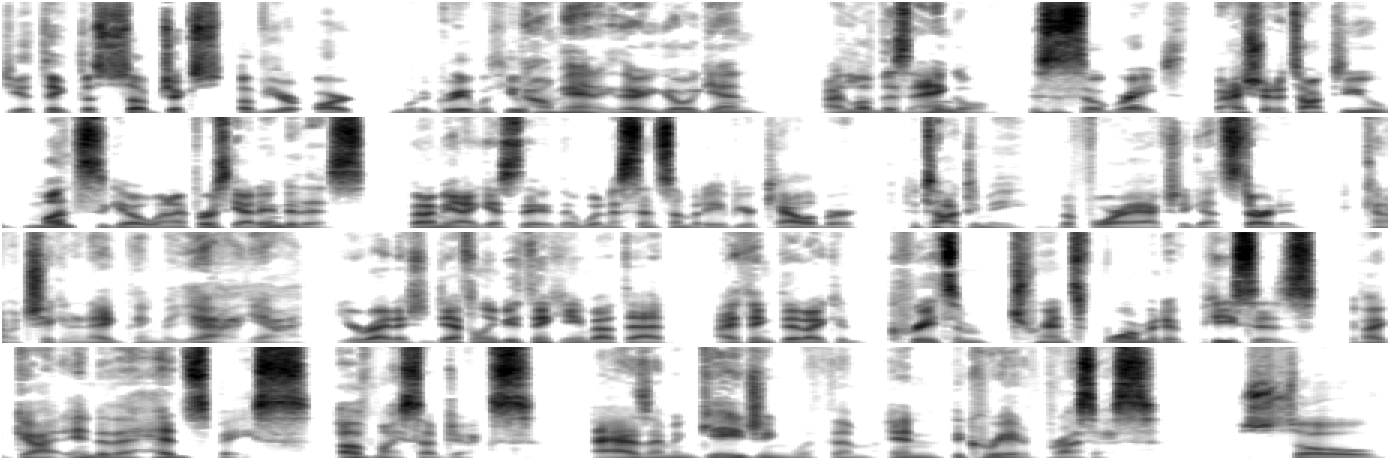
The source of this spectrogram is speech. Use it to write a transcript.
Do you think the subjects of your art would agree with you? Oh man, there you go again. I love this angle. This is so great. I should have talked to you months ago when I first got into this. But I mean, I guess they, they wouldn't have sent somebody of your caliber to talk to me before I actually got started. Kind of a chicken and egg thing. But yeah, yeah, you're right. I should definitely be thinking about that. I think that I could create some transformative pieces if I got into the headspace of my subjects as I'm engaging with them in the creative process. So,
